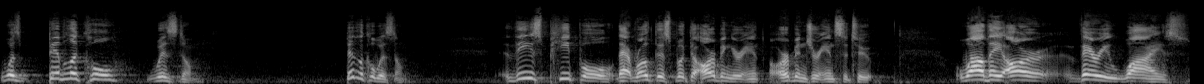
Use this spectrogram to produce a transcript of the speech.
was biblical wisdom. Biblical wisdom these people that wrote this book, the Arbinger, Arbinger Institute, while they are very wise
